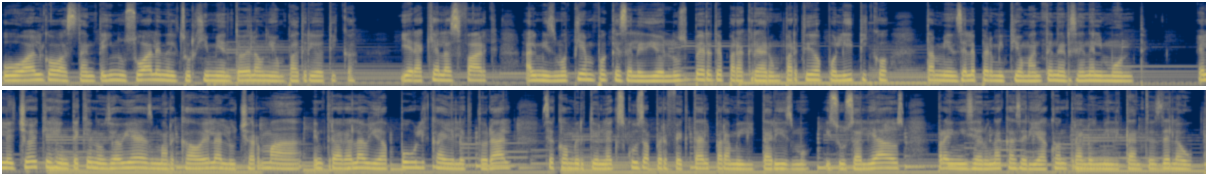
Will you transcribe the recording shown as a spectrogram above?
hubo algo bastante inusual en el surgimiento de la Unión Patriótica, y era que a las FARC, al mismo tiempo que se le dio luz verde para crear un partido político, también se le permitió mantenerse en el monte. El hecho de que gente que no se había desmarcado de la lucha armada entrara a la vida pública y electoral se convirtió en la excusa perfecta del paramilitarismo y sus aliados para iniciar una cacería contra los militantes de la UP.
